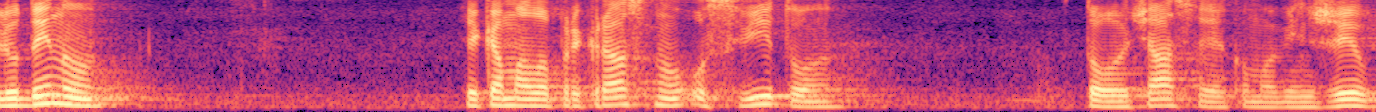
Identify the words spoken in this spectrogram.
людину, яка мала прекрасну освіту того часу, в якому він жив.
